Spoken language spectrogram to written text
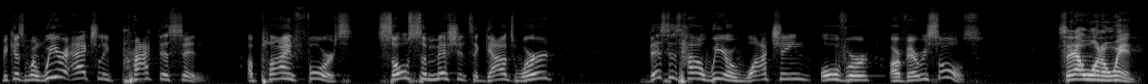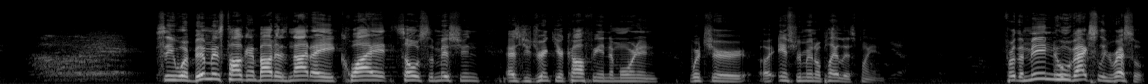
Because when we are actually practicing applying force, soul submission to God's word, this is how we are watching over our very souls. Say, I want to win. See, what Bim is talking about is not a quiet soul submission as you drink your coffee in the morning with your uh, instrumental playlist playing. For the men who've actually wrestled,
